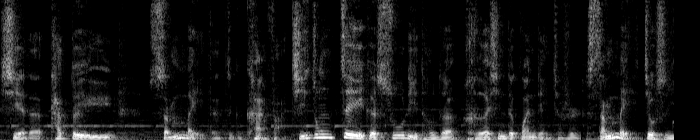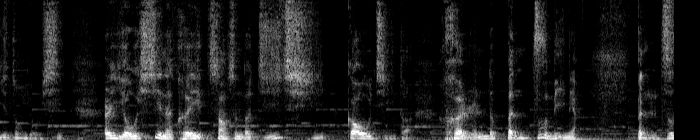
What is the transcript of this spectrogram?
写的，他对于。审美的这个看法，其中这个书里头的核心的观点就是，审美就是一种游戏，而游戏呢可以上升到极其高级的和人的本质力量，本质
